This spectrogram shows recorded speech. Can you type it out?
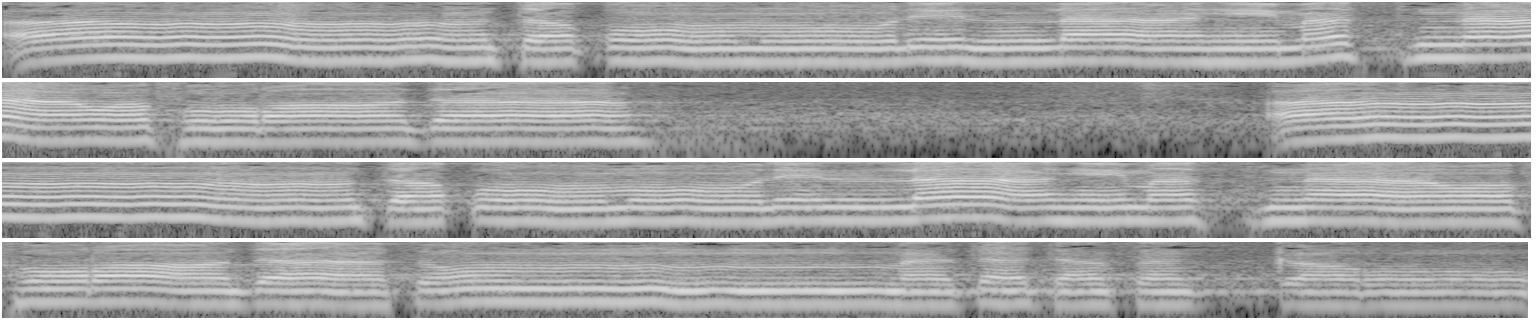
أن تقوموا لله مثنى وفرادا أن تقوموا لله مثنى وفرادا ثم تتفكروا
